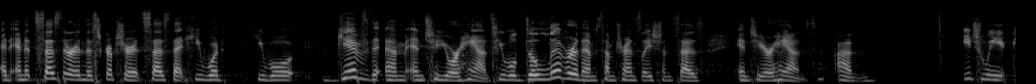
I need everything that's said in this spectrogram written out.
and, and it says there in the scripture, it says that he would he will give them into your hands. He will deliver them, some translation says, into your hands. Um, each week,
